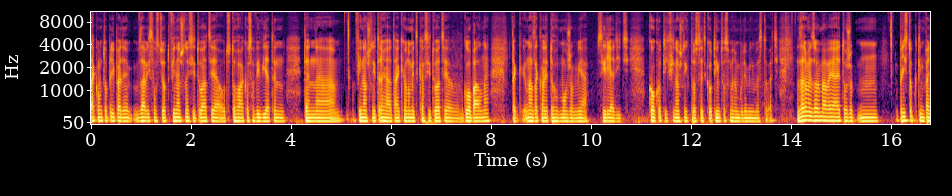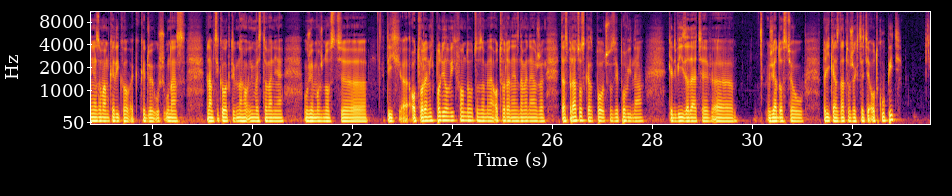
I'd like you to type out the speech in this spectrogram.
takomto prípade v závislosti od finančnej situácie a od toho, ako sa vyvíja ten, ten uh, finančný trh a tá ekonomická situácia globálna, tak na základe toho môžem ja si riadiť, koľko tých finančných prostriedkov týmto smerom budem investovať. Zároveň zaujímavé je aj to, že mm, prístup k tým peniazom mám kedykoľvek, keďže už u nás v rámci kolektívneho investovania už je možnosť uh, tých e, otvorených podielových fondov, to znamená otvorené znamená, že tá správcovská spoločnosť je povinná, keď vy zadáte žiadosťou príkaz na to, že chcete odkúpiť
